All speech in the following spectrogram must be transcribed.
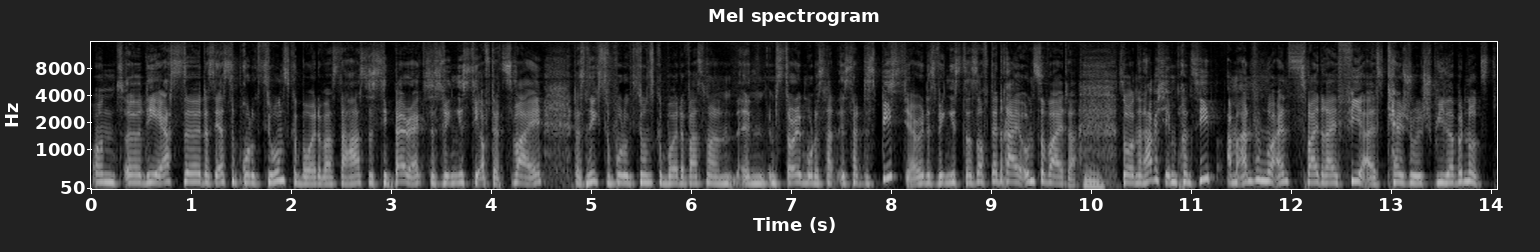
Und äh, die erste, das erste Produktionsgebäude, was du hast, ist die Barracks, deswegen ist die auf der 2. Das nächste Produktionsgebäude, was man in, im Story-Modus hat, ist halt das Bestiary, deswegen ist das auf der 3 und so weiter. Hm. So, und dann habe ich im Prinzip am Anfang nur 1, 2, 3, 4 als Casual-Spieler benutzt.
